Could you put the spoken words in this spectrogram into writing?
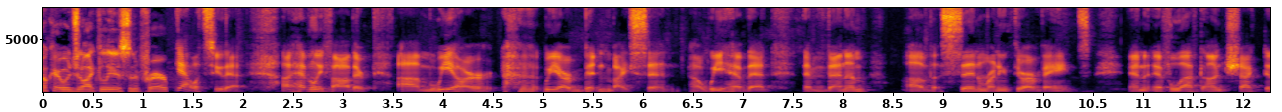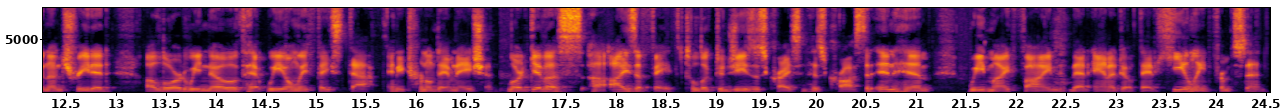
Okay, would you like to lead us in a prayer? Yeah, let's do that. Uh, Heavenly Father, um, we are we are bitten by sin. Uh, we have that that venom of sin running through our veins. And if left unchecked and untreated, uh, Lord, we know that we only face death and eternal damnation. Lord, give us uh, eyes of faith to look to Jesus Christ and his cross, that in him we might find that antidote, that healing from sin,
